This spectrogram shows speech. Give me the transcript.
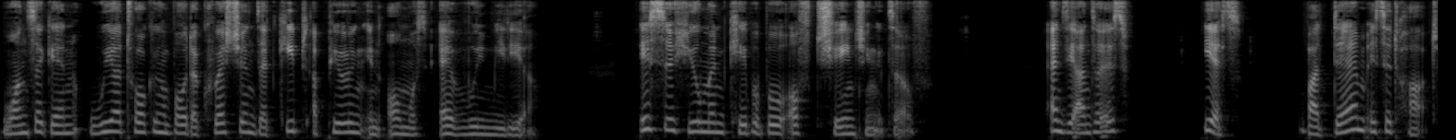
Once again, we are talking about a question that keeps appearing in almost every media. Is the human capable of changing itself? And the answer is yes, but damn is it hard.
